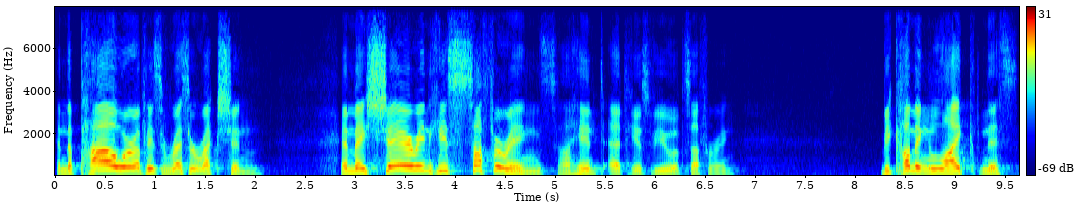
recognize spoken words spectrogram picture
and the power of his resurrection and may share in his sufferings, a hint at his view of suffering, becoming likeness,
